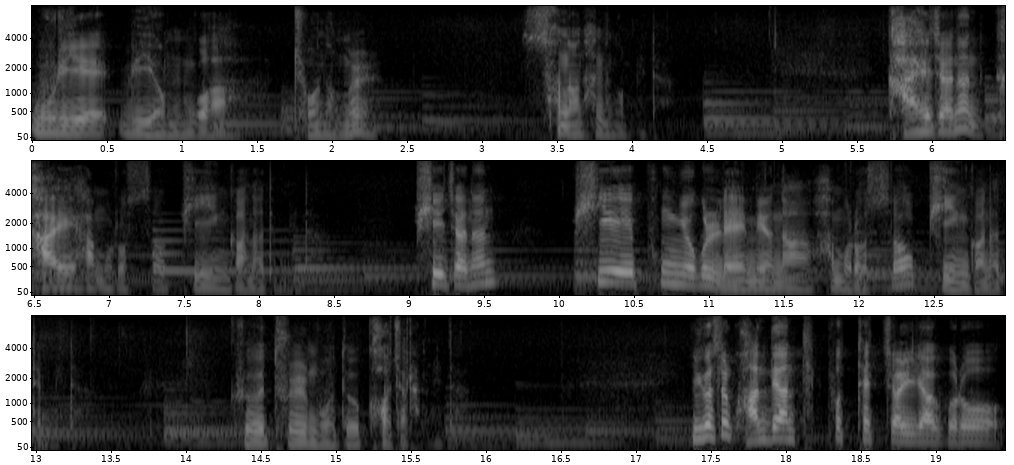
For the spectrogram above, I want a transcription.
우리의 위엄과 존엄을 선언하는 겁니다. 가해자는 가해함으로써 비인간화됩니다. 피해자는 피해의 폭력을 내면화함으로써 비인간화됩니다. 그 둘 모두 거절합니다. 이것을 관대한 틱포테 전략으로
